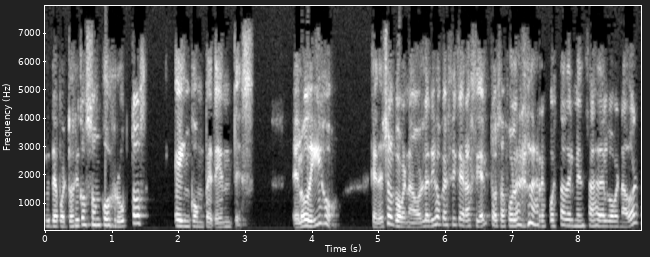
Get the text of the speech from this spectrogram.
de Puerto Rico son corruptos e incompetentes. Él lo dijo, que de hecho el gobernador le dijo que sí que era cierto, esa fue la, respuesta del mensaje del gobernador,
